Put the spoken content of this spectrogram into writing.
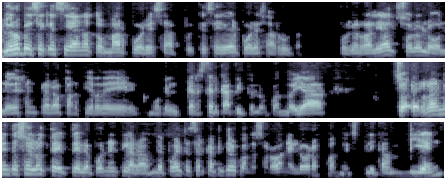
Yo no pensé que se iban a tomar por esa, que se iban a ir por esa ruta, porque en realidad solo lo, lo dejan claro a partir de como que el tercer capítulo, cuando ya realmente solo te, te lo ponen claro. Después del tercer capítulo, cuando se roban el oro, es cuando explican bien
